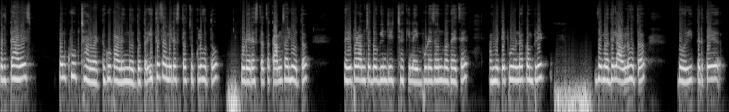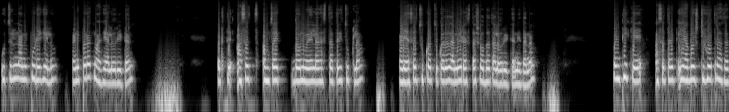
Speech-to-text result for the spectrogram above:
तर त्यावेळेस पण खूप छान वाटतं खूप आनंद होतो. तर इथंच आम्ही रस्ता चुकलो होतो. पुढे रस्त्याचं काम चालू होतं. तरी पण आमच्या दोघींची इच्छा की नाही पुढे जाऊन बघायचंय. आम्ही ते पूर्ण कंप्लीट जे मध्ये लावलं होतं दोरी तर ते उचलून आम्ही पुढे गेलो आणि परत मागे आलो रिटर्न तर ते असंच आमचा एक दोन वेळेला रस्ता तरी चुकला. आणि असं चुकत चुकतच आम्ही रस्ता शोधत आलो रिटर्न येताना. पण ठीक आहे असं तर या गोष्टी होत राहतात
